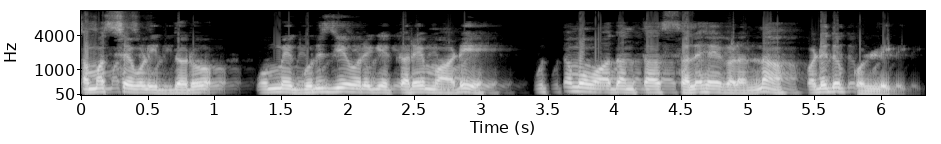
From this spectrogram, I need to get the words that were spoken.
ಸಮಸ್ಯೆಗಳು ಇದ್ದರೂ ಒಮ್ಮೆ ಗುರುಜಿಯವರಿಗೆ ಕರೆ ಮಾಡಿ ಉತ್ತಮವಾದಂತಹ ಸಲಹೆಗಳನ್ನ ಪಡೆದುಕೊಳ್ಳಿ.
